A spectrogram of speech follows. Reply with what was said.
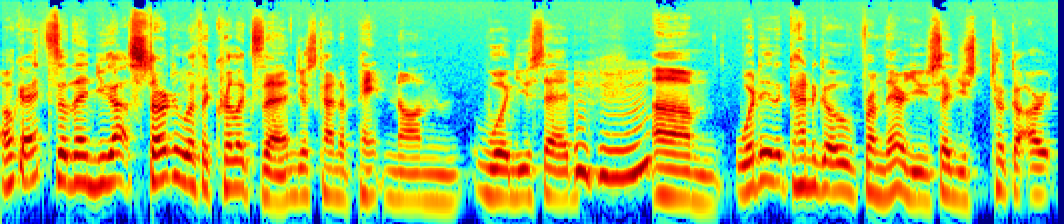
Okay, so then you got started with acrylics then, just kind of painting on wood. You said. Mm-hmm. Um, where did it kind of go from there? You said you took a art,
